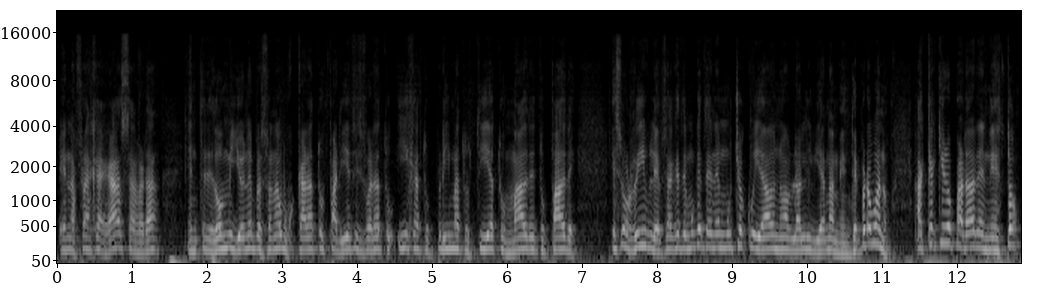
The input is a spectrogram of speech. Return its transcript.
en la franja de Gaza, ¿verdad? Entre dos millones de personas buscar a tus parientes, si fuera tu hija, tu prima, tu tía, tu madre, tu padre. Es horrible, o sea que tenemos que tener mucho cuidado de no hablar livianamente. Pero bueno, acá quiero parar en esto.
